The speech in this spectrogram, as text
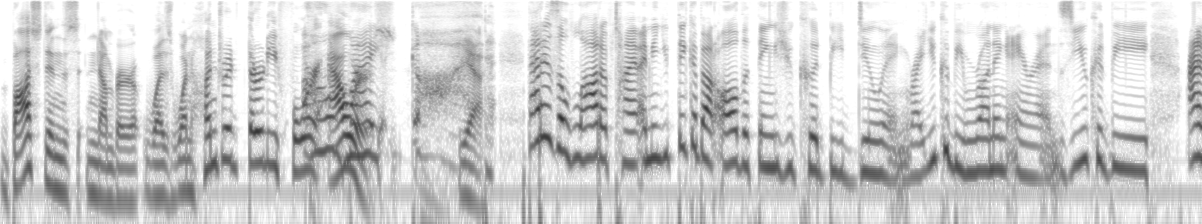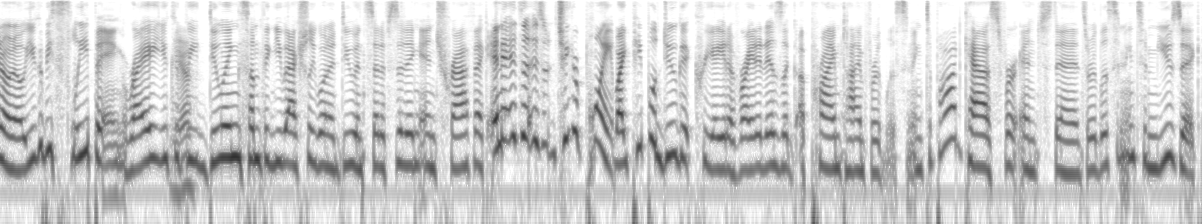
Boston's number was 134 oh hours. my god. Yeah. That is a lot of time. I mean, you think about all the things you could be doing, right? You could be running errands. You could be, I don't know, you could be sleeping, right? You could Yeah. be doing something you actually want to do instead of sitting in traffic. And it's, it's to your point, like people do get creative, right? It is a, a prime time for listening to podcasts, for instance, or listening to music.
